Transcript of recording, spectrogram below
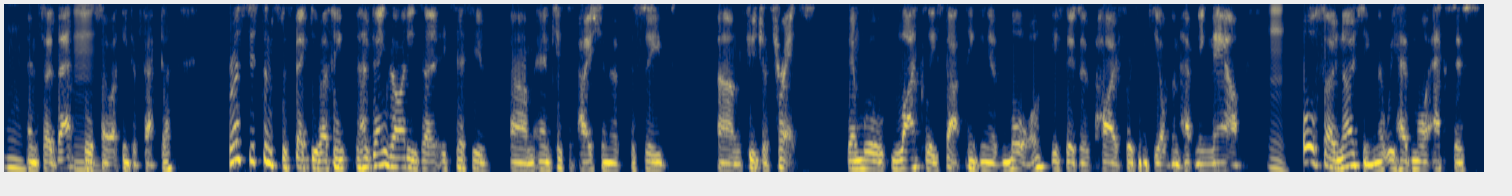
Mm. And so that's mm. also, I think, a factor. From a systems perspective, I think if anxiety is an excessive um, anticipation of perceived um, future threats, then we'll likely start thinking of more if there's a high frequency of them happening now. Mm. Also, noting that we have more access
